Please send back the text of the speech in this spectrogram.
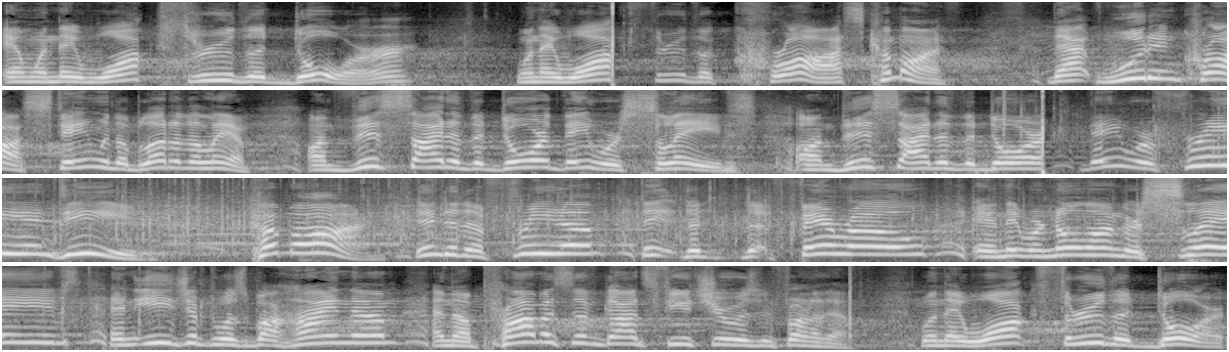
And when they walked through the door, when they walked through the cross, come on, that wooden cross stained with the blood of the Lamb. On this side of the door, they were slaves. On this side of the door, they were free indeed. Come on, into the freedom, they, the, the Pharaoh, and they were no longer slaves, and Egypt was behind them, and the promise of God's future was in front of them when they walked through the door.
